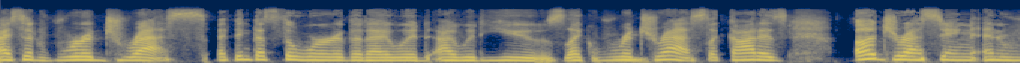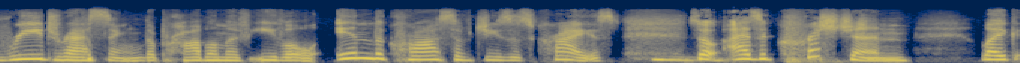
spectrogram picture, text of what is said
I said redress. I think that's the word that I would I would use. Like mm. redress. Like God is addressing and redressing the problem of evil in the cross of Jesus Christ. Mm-hmm. So as a Christian, like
